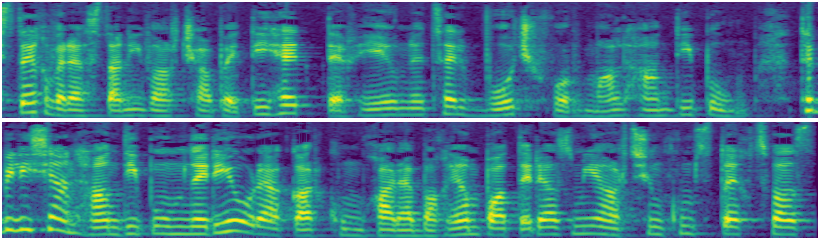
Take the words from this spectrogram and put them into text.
Այստեղ Վրաստանի վարչապետի հետ տեղի է ունեցել ոչ ֆորմալ հանդիպում։ Թբիլիսյան հանդիպումների օրակարգում Ղարաբաղյան պատերազմի արդյունքում ստեղծված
